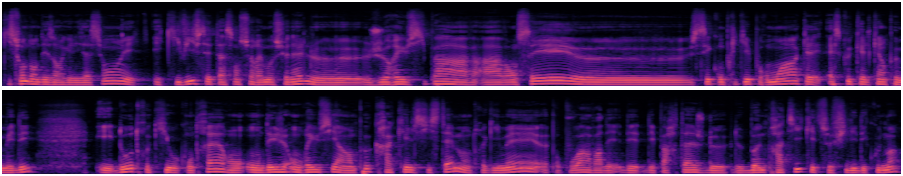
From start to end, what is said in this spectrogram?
qui sont dans des organisations et, qui vivent cet ascenseur émotionnel euh, je réussis pas à, avancer euh, c'est compliqué pour moi est-ce que quelqu'un peut m'aider? Et d'autres qui au contraire ont, déjà ont réussi à un peu craquer le système entre guillemets pour pouvoir avoir des, partages de, bonnes pratiques et de se filer des coups de main.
